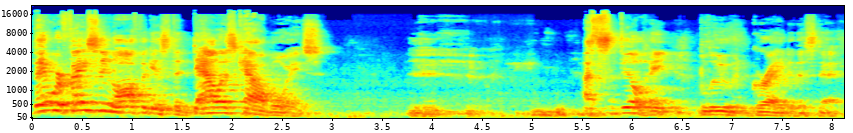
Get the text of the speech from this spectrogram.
They were facing off against the Dallas Cowboys. I still hate blue and gray to this day.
